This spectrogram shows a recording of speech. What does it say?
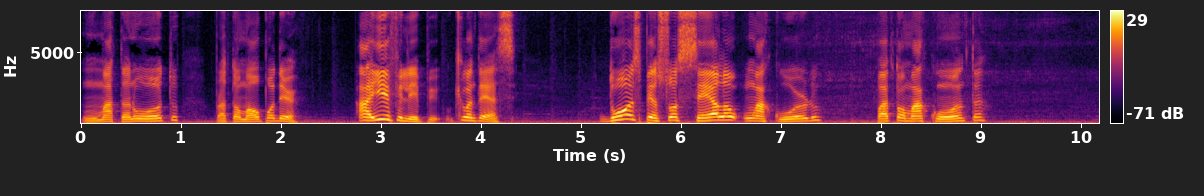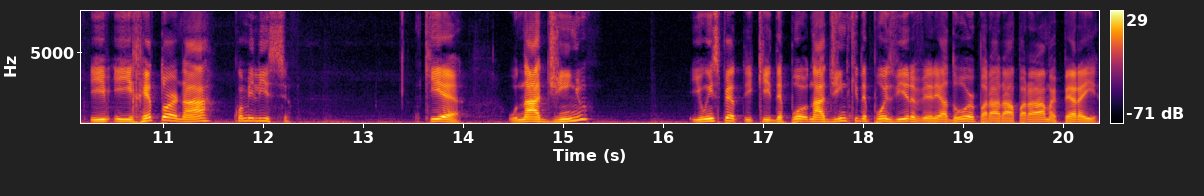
um matando o outro para tomar o poder. Aí, Felipe, o que acontece? Duas pessoas selam um acordo para tomar conta e, e, retornar com a milícia. Que é o Nadinho e o inspetor. Que depois, o Nadinho que depois vira vereador, parará, parará, mas pera aí.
